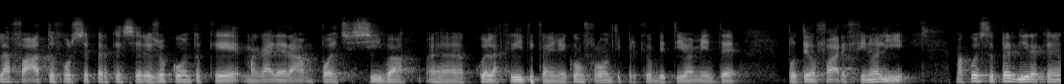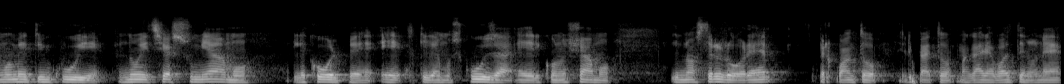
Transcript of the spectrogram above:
l'ha fatto forse perché si è reso conto che magari era un po' eccessiva eh, quella critica nei miei confronti perché obiettivamente potevo fare fino a lì, ma questo per dire che nel momento in cui noi ci assumiamo le colpe e chiediamo scusa e riconosciamo il nostro errore, per quanto, ripeto, magari a volte non è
